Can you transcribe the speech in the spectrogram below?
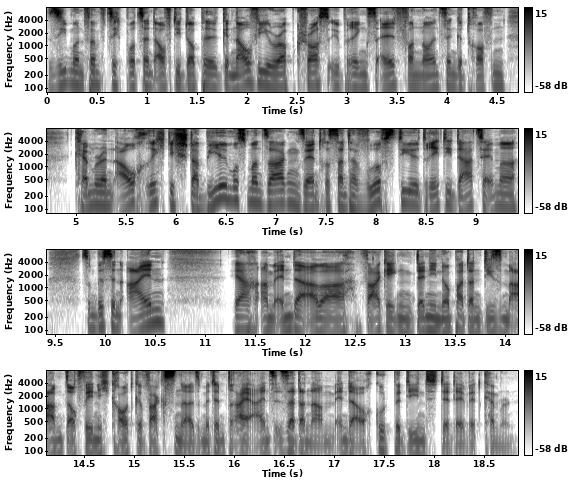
57 Prozent auf die Doppel, genau wie Rob Cross übrigens 11 von 19 getroffen. Cameron auch richtig stabil, muss man sagen. Sehr interessanter Wurfstil, dreht die Darts ja immer so ein bisschen ein. Ja, am Ende aber war gegen Danny Noppert an diesem Abend auch wenig Kraut gewachsen. Also mit dem 3-1 ist er dann am Ende auch gut bedient, der David Cameron.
